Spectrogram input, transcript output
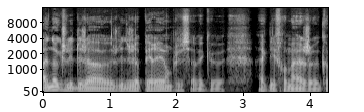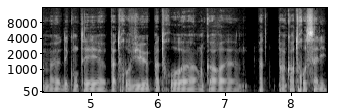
Anok, je l'ai déjà, je l'ai déjà pairé en plus avec avec des fromages comme des comtés pas trop vieux, pas trop encore pas, pas, encore trop salés.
